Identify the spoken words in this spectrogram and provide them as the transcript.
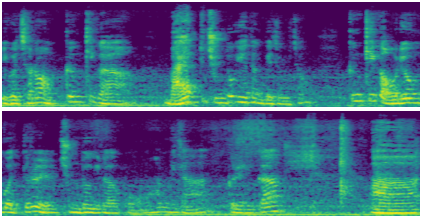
이것처럼 끊기가 마약도 중독에 해당되죠, 그죠? 끊기가 어려운 것들을 중독이라고 합니다. 그러니까 아,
